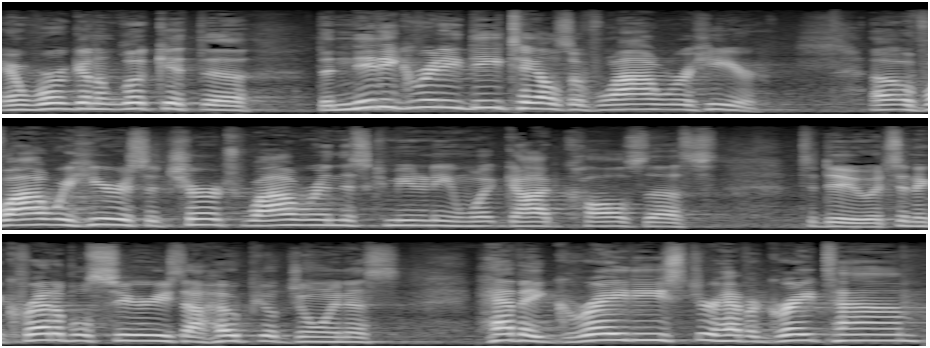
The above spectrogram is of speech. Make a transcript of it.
and we're going to look at the, the nitty-gritty details of why we're here, Uh, of why we're here as a church, why we're in this community, and what God calls us to do. It's an incredible series. I hope you'll join us. Have a great Easter. Have a great time.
